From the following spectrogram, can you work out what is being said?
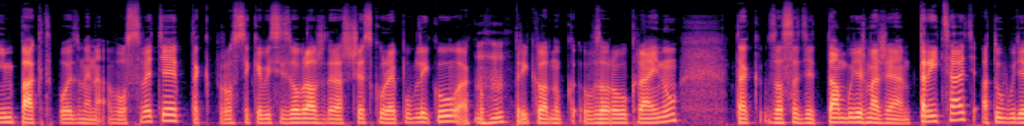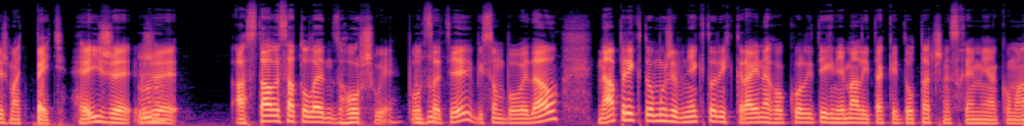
impact, povedzme, na, vo svete, tak proste keby si zobral, že teraz Českú republiku ako uh-huh. príkladnú vzor vzorovú krajinu, tak v zásade tam budeš mať, že 30 a tu budeš mať 5. Hej, že, mm-hmm. že a stále sa to len zhoršuje. V podstate by som povedal. Napriek tomu, že v niektorých krajinách okolitých nemali také dotačné schémy, ako má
